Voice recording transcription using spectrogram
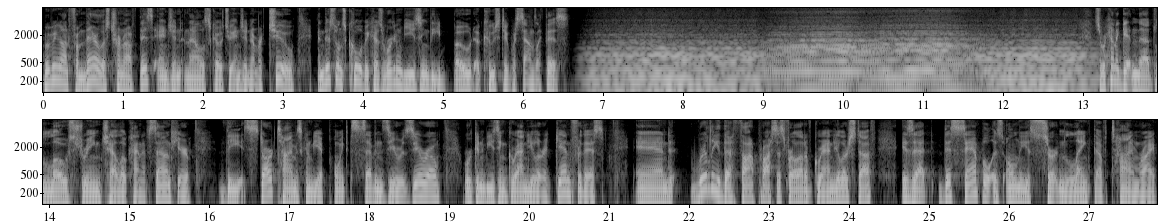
Moving on from there, let's turn off this engine and now let's go to engine number two. And this one's cool because we're going to be using the Bowed acoustic, which sounds like this. So we're kind of getting that low string cello kind of sound here. The start time is going to be at 0.700. We're going to be using granular again for this. And really the thought process for a lot of granular stuff is that this sample is only a certain length of time, right?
